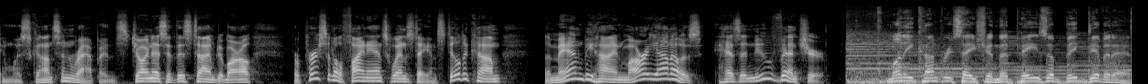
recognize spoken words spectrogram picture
in Wisconsin Rapids. Join us at this time tomorrow for Personal Finance Wednesday. And still to come, the man behind Mariano's has a new venture. Money conversation that pays a big dividend.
